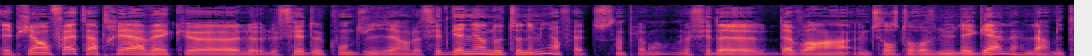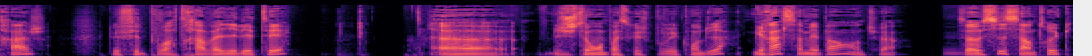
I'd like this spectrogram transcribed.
et puis en fait, après, avec euh, le, le fait de conduire, le fait de gagner en autonomie, en fait, tout simplement, le fait d'avoir un- une source de revenus légale, l'arbitrage, le fait de pouvoir travailler l'été, euh, justement parce que je pouvais conduire, grâce à mes parents, tu vois. Mm. Ça aussi, c'est un truc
